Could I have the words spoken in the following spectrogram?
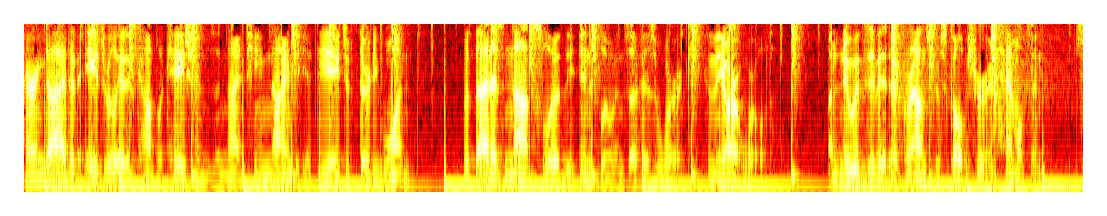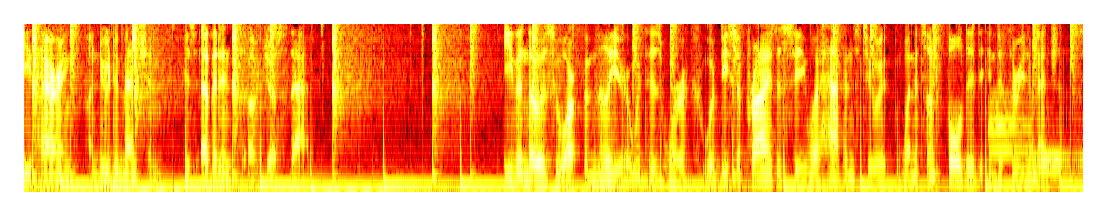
Haring died of AIDS related complications in 1990 at the age of 31, but that has not slowed the influence of his work in the art world. A new exhibit at Grounds for Sculpture in Hamilton, Keith Haring, A New Dimension, is evidence of just that. Even those who are familiar with his work would be surprised to see what happens to it when it's unfolded into three dimensions.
